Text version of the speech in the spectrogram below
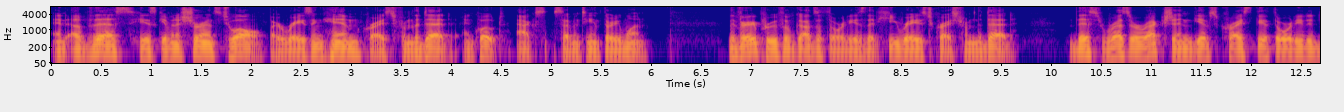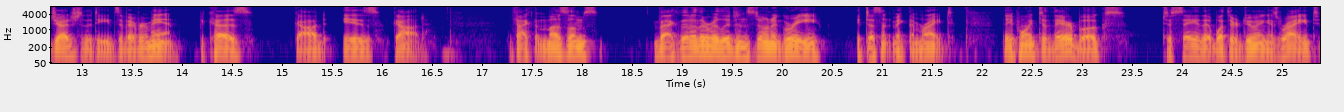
And of this he has given assurance to all by raising him, Christ, from the dead. End quote. Acts 17:31. The very proof of God's authority is that he raised Christ from the dead. This resurrection gives Christ the authority to judge the deeds of every man, because God is God. The fact that Muslims, the fact that other religions don't agree, it doesn't make them right. They point to their books to say that what they're doing is right,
